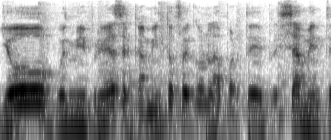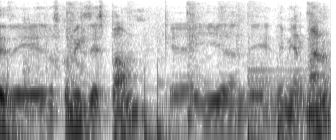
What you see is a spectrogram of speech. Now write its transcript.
Yo, pues mi primer acercamiento fue con la parte precisamente de, los cómics de Spawn, que ahí eran de, de mi hermano.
